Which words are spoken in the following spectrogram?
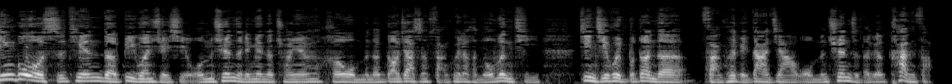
经过十天的闭关学习，我们圈子里面的船员和我们的高价值反馈了很多问题，近期会不断的反馈给大家我们圈子的一个看法。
